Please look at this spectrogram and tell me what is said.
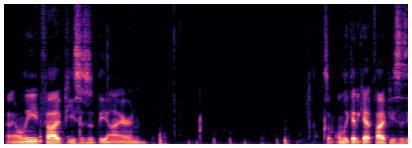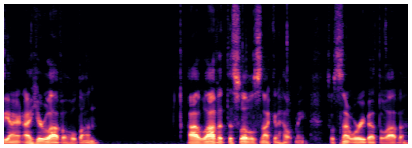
And I only need five pieces of the iron. So I'm only going to get five pieces of the iron. I hear lava. Hold on. Uh, lava at this level is not going to help me, so let's not worry about the lava.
